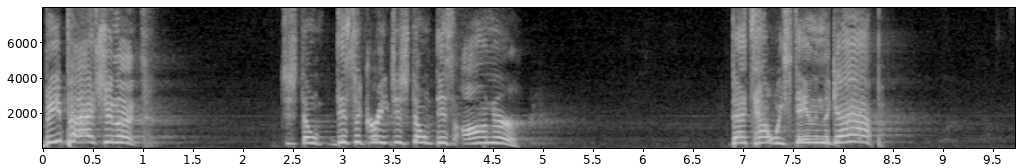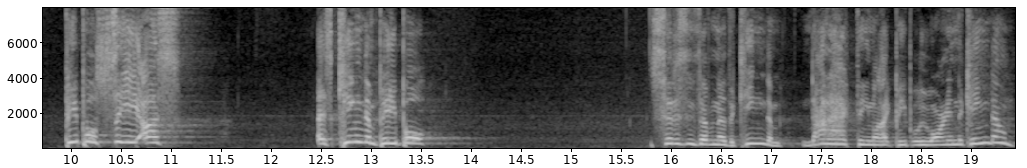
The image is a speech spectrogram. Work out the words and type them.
Be passionate. Just don't disagree, just don't dishonor. That's how we stand in the gap. People see us as kingdom people, citizens of another kingdom, not acting like people who aren't in the kingdom.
